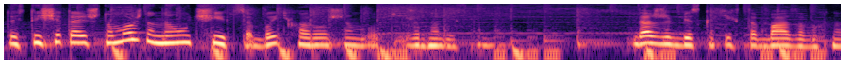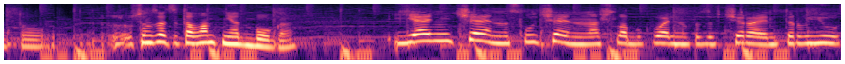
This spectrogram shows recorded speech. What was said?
То есть ты считаешь, что можно научиться быть хорошим вот журналистом? Даже без каких-то базовых на то. Что называется, талант не от Бога. Я нечаянно, случайно нашла буквально позавчера интервью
